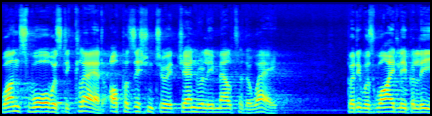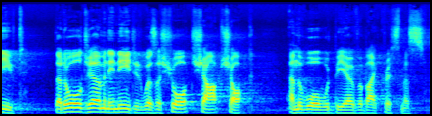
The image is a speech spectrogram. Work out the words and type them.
Once war was declared, opposition to it generally melted away, but it was widely believed that all Germany needed was a short, sharp shock and the war would be over by Christmas.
